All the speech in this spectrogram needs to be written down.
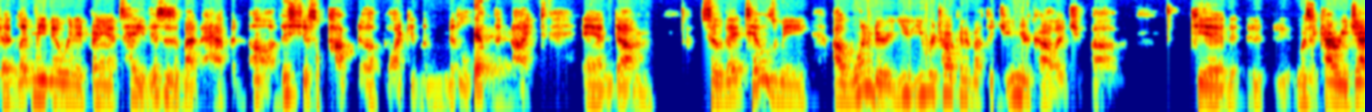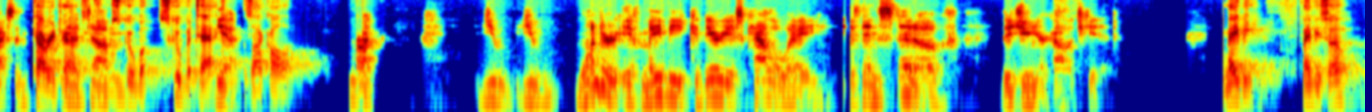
that let me know in advance. Hey, this is about to happen. Uh, this just popped up like in the middle of the night, and um, so that tells me. I wonder. You you were talking about the junior college. Um, kid. Was it Khyree Jackson? Khyree Jackson, that, um, Scuba Scuba Tech, yeah. as I call it. Right. You you wonder if maybe Kadarius Callaway is instead of the junior college kid. Maybe, maybe so.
